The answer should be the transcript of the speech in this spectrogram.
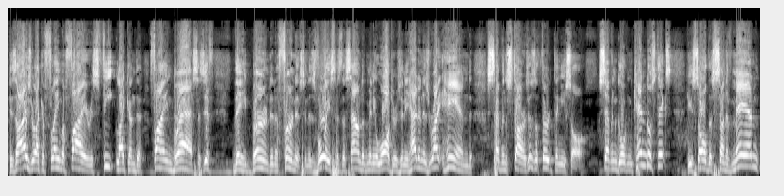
His eyes were like a flame of fire, his feet like unto fine brass, as if they burned in a furnace, and his voice as the sound of many waters, and he had in his right hand seven stars. This is the third thing he saw. Seven golden candlesticks. He saw the Son of Man,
